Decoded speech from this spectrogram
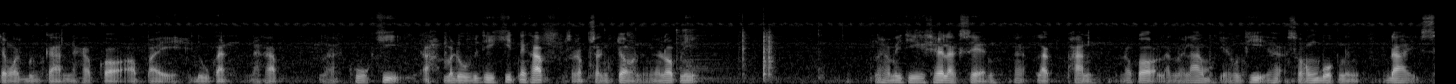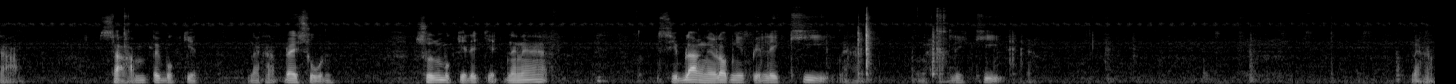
จังหวัดบึงการนะครับ ก็เอาไปดูกันนะครับนะคู่ขี้อะมาดูวิธีคิดนะครับสำหรับสัญจรในรอบนี้นะครับวิธีใช้หลักแสนนะหลักพัน แล้วก็หลักหน่วยล่างบวกเกียรคงที่นะฮะสองบวกหนึ่งได้สามสามไปบวกเจ็ดนะครับ ได้ศูนย์ศูนย์บวกเจ็ดได้เจ็ดนะนะฮะสิบล่างในรอบนี้เป็นเลขคี่นะครับเลขคี่นะครับ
